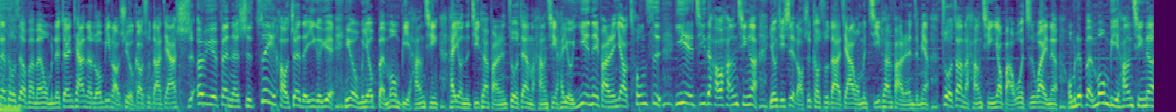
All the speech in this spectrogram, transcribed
的投资者朋友们，我们的专家呢，龙斌老师有告诉大家，十二月份呢是最好赚的一个月，因为我们有本梦比行情，还有呢集团法人做这样的行情，还有业内法人要冲刺业绩的好行情啊。尤其是老师告诉大家，我们集团法人怎么样做账的行情要把握之外呢，我们的本梦比行情呢，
